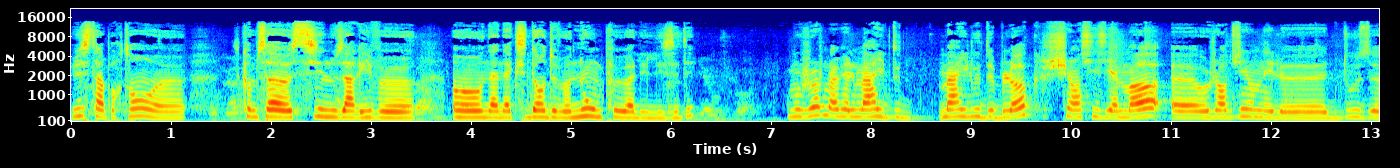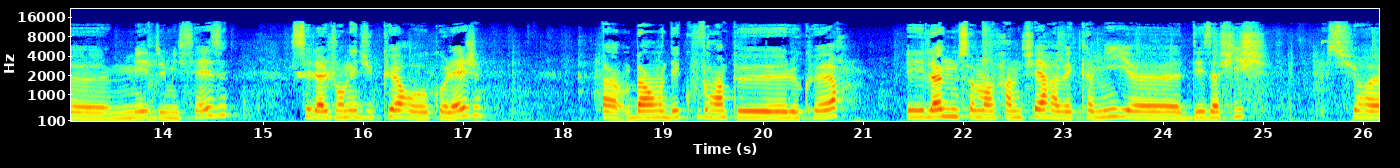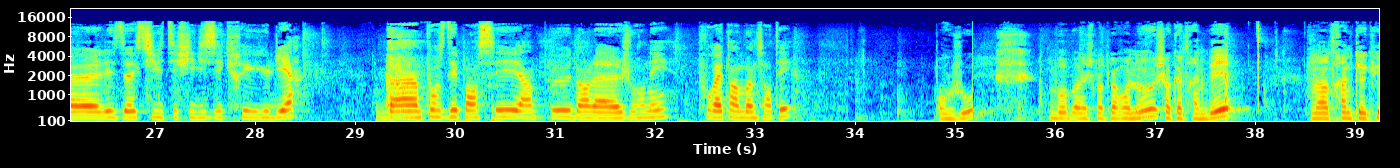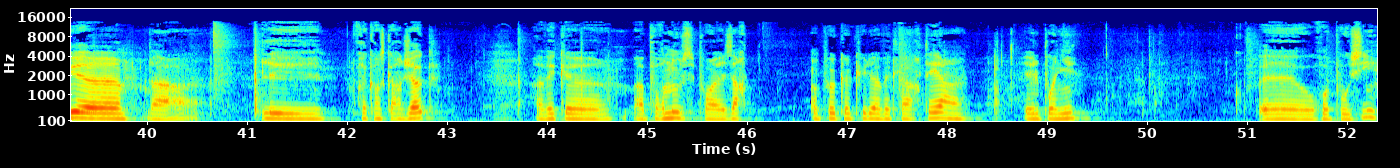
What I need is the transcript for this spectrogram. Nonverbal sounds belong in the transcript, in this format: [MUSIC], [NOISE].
Oui c'est important. Euh, comme ça s'il nous arrive on a un accident devant nous on peut aller les aider. Bonjour je m'appelle Marie-Lou Marie de Bloch, je suis en 6e A. Aujourd'hui on est le 12 mai 2016. C'est la journée du cœur au collège. bah, on découvre un peu le cœur, et là, nous sommes en train de faire avec Camille euh, des affiches sur euh, les activités physiques régulières ben, pour se dépenser un peu dans la journée, pour être en bonne santé. Bonjour. Bon, bah, je m'appelle Renaud, je suis en 4 B. On est en train de calculer bah, les fréquences cardiaques. Avec, bah, pour nous, c'est pour les arts. On peut calculer avec l'artère et le poignet. Au repos aussi.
